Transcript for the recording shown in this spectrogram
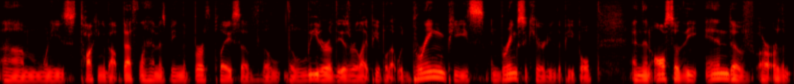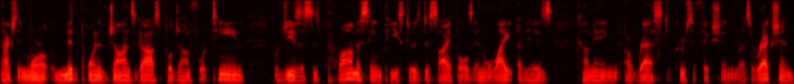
um, when he's talking about bethlehem as being the birthplace of the the leader of the israelite people that would bring peace and bring security to the people. And then also the end of or, or the actually more midpoint of john's gospel john 14 where jesus is promising peace to his disciples in light of his coming arrest crucifixion resurrection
